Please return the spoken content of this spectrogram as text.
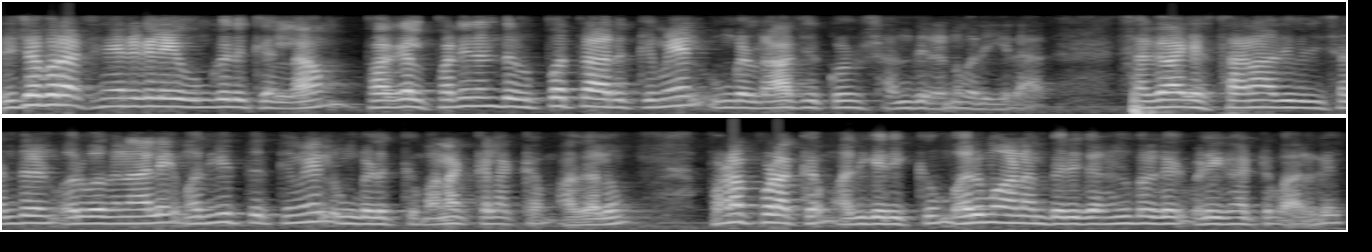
ரிஷபராசி நேர்களே உங்களுக்கெல்லாம் பகல் பன்னிரெண்டு முப்பத்தாறுக்கு மேல் உங்கள் ராசிக்குள் சந்திரன் வருகிறார். சகாய ஸ்தானாதிபதி சந்திரன் வருவதனாலே மதியத்திற்கு மேல் உங்களுக்கு மனக்கலக்கம் அகலும் பணப்புழக்கம் அதிகரிக்கும் வருமானம் பெருக நண்பர்கள் வழிகாட்டுவார்கள்.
